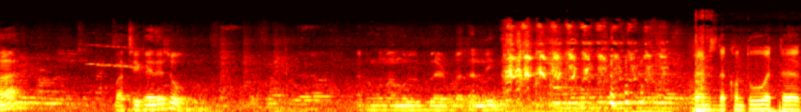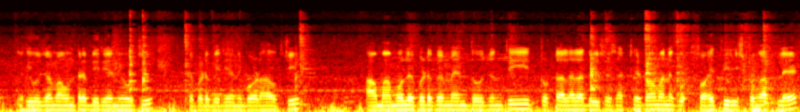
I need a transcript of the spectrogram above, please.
হ্যাঁ বাচ্চি খাই দিয়েছো এখন মামুল প্লেট ব্যথা নেই ফ্রেন্ডস দেখন্তু এতে হিউজ আমাউন্টরে বিরিয়ানি হচ্ছে সেপটে বিরিয়ানি বড়া হচ্ছে ଆଉ ମାମୁଲ ଏପଟେ ପେମେଣ୍ଟ ଦେଉଛନ୍ତି ଟୋଟାଲ୍ ହେଲା ଦୁଇଶହ ଷାଠିଏ ଟଙ୍କା ମାନେ ଶହେ ତିରିଶ ଟଙ୍କା ପ୍ଲେଟ୍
